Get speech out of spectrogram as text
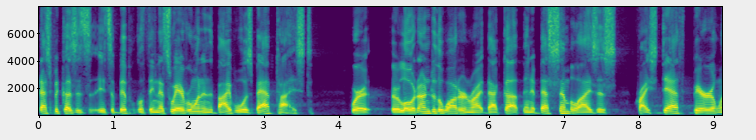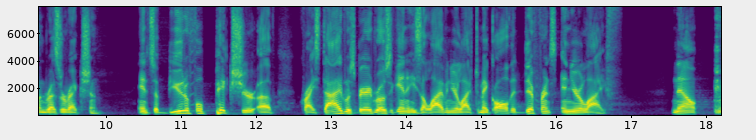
that's because it's, it's a biblical thing. That's the way everyone in the Bible was baptized, where they're lowered under the water and right back up. And it best symbolizes Christ's death, burial, and resurrection. And it's a beautiful picture of Christ died, was buried, rose again, and he's alive in your life to make all the difference in your life. Now,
